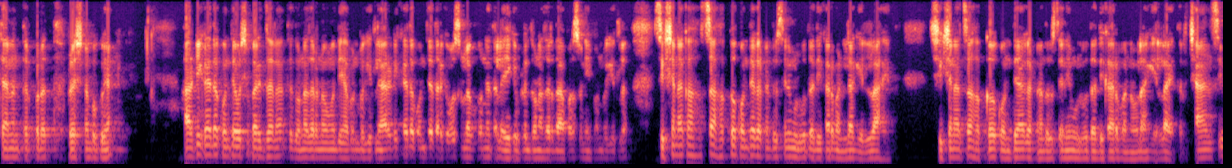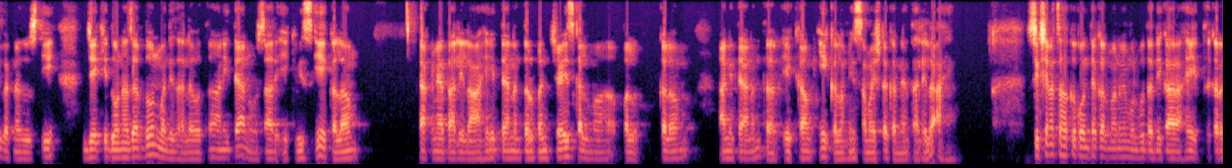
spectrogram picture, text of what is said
त्यानंतर परत प्रश्न बघूया. आरटी कायदा कोणत्या वर्षी पारित झाला? तर दोन हजार नऊ मध्ये आपण बघितलं. आरटी कायदा कोणत्या तारखेपासून लागू करण्यात आला? एक एप्रिल दोन हजार दहा पासून आपण बघितलं. शिक्षणाचा हक्क कोणत्या घटनादुस्तीने मूलभूत अधिकार बनला गेलेला आहे? शिक्षणाचा हक्क कोणत्या घटनादुरुस्तीने मूलभूत अधिकार बनवला गेला आहे? तर छानसी घटनादुस्ती जे की दोन हजार दोन मध्ये झालं होतं आणि त्यानुसार एकवीस ए कलम टाकण्यात आलेला आहे. त्यानंतर पंचेचाळीस कलम कलम आणि त्यानंतर एकाम ए कलम हे समाविष्ट करण्यात आलेलं आहे. शिक्षणाचा हक्क कोणत्या कलमाने मूलभूत अधिकार आहे तर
